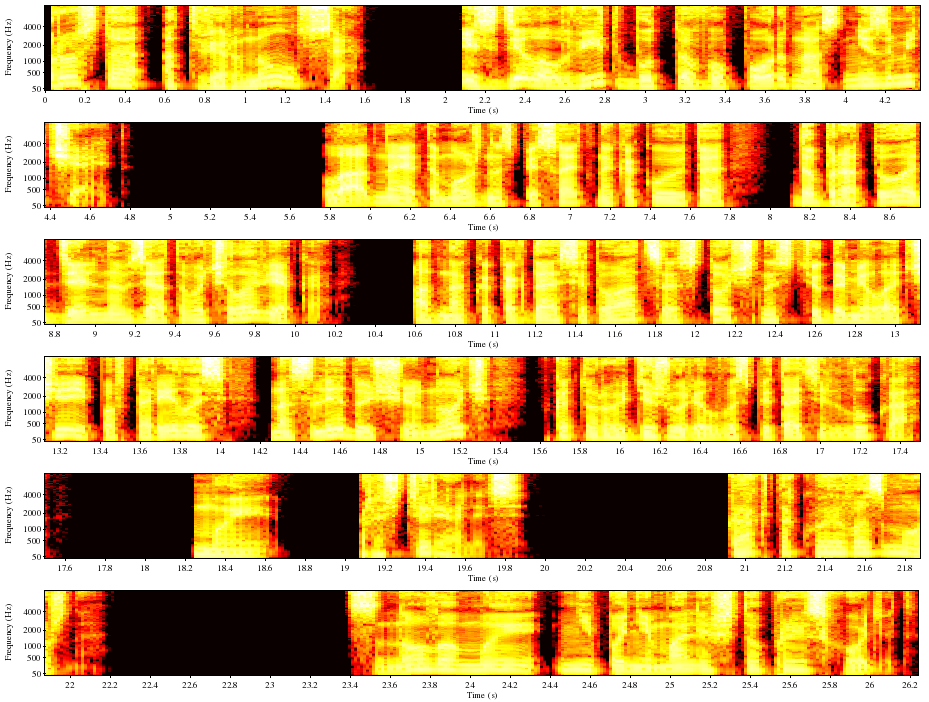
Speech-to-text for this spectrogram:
просто отвернулся и сделал вид, будто в упор нас не замечает. Ладно, это можно списать на какую-то доброту отдельно взятого человека, однако когда ситуация с точностью до мелочей повторилась на следующую ночь, в которую дежурил воспитатель Лука, мы растерялись. Как такое возможно? Снова мы не понимали, что происходит.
